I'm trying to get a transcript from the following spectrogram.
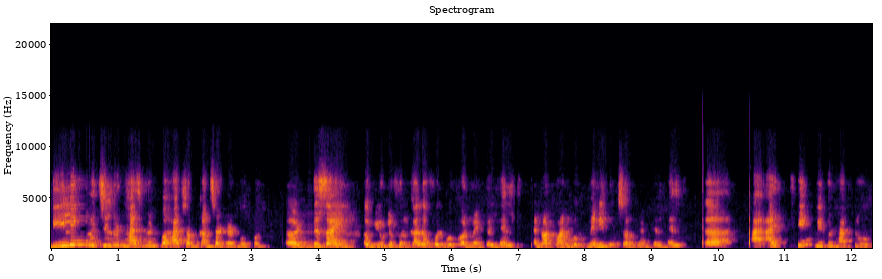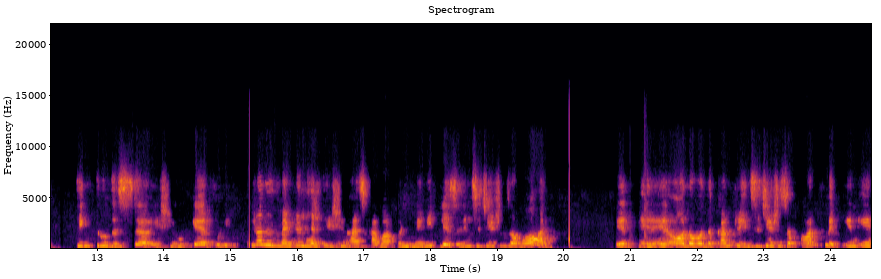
dealing with children has been perhaps some consultant who could uh, design a beautiful, colorful book on mental health, and not one book, many books on mental health. Uh, I, I, think we will have to think through this uh, issue carefully. You know, this mental health issue has come up in many places in situations of war in, in, in, all over the country in situations of conflict. In, in,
